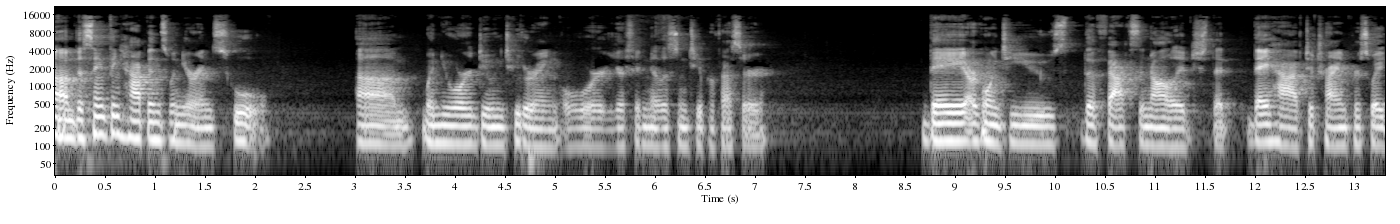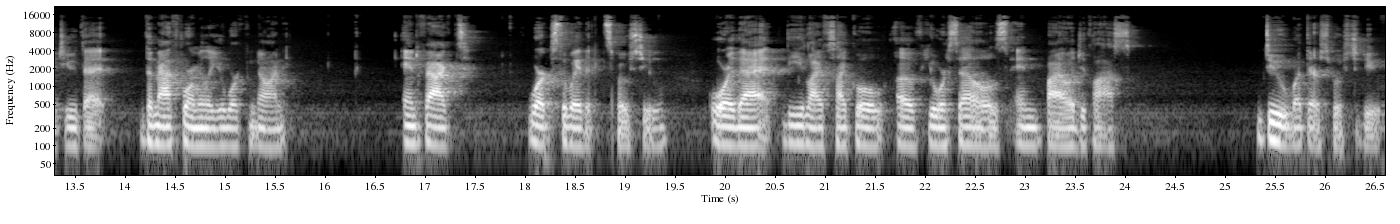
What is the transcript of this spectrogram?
Um, the same thing happens when you're in school. Um, when you're doing tutoring or you're sitting there listening to your professor they are going to use the facts and knowledge that they have to try and persuade you that the math formula you're working on, in fact, works the way that it's supposed to, or that the life cycle of your cells in biology class do what they're supposed to do.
